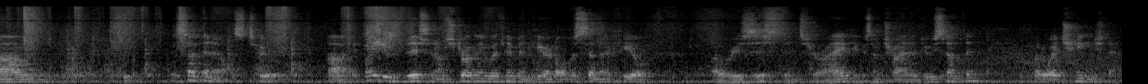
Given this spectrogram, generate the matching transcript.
Um, this and I'm struggling with him and here I feel a resistance, right? Because I'm trying to do something. How do I change that?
